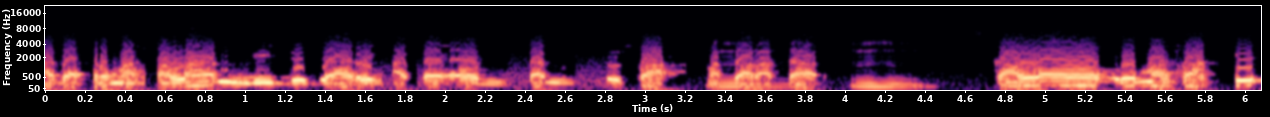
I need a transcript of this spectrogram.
ada permasalahan di jejaring ATM kan susah masyarakat. Mm -hmm. Kalau rumah sakit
